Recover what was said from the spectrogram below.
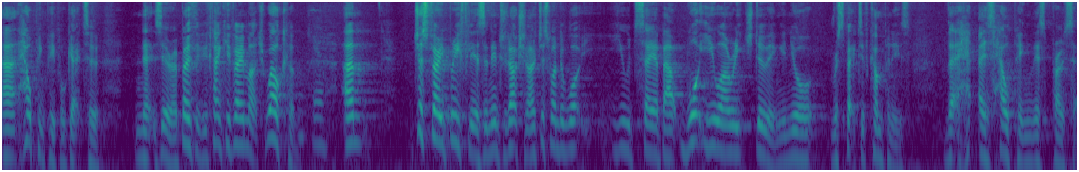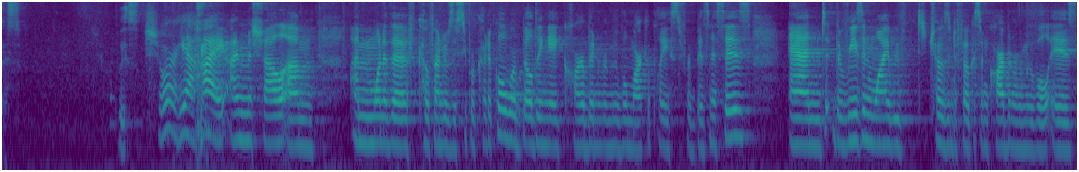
uh, helping people get to net zero. Both of you, thank you very much. Welcome. Thank you. Um, just very briefly as an introduction, I just wonder what you would say about what you are each doing in your respective companies that is helping this process please? Sure, yeah. Hi, I'm Michelle. Um, I'm one of the co-founders of Supercritical. We're building a carbon removal marketplace for businesses. And the reason why we've chosen to focus on carbon removal is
